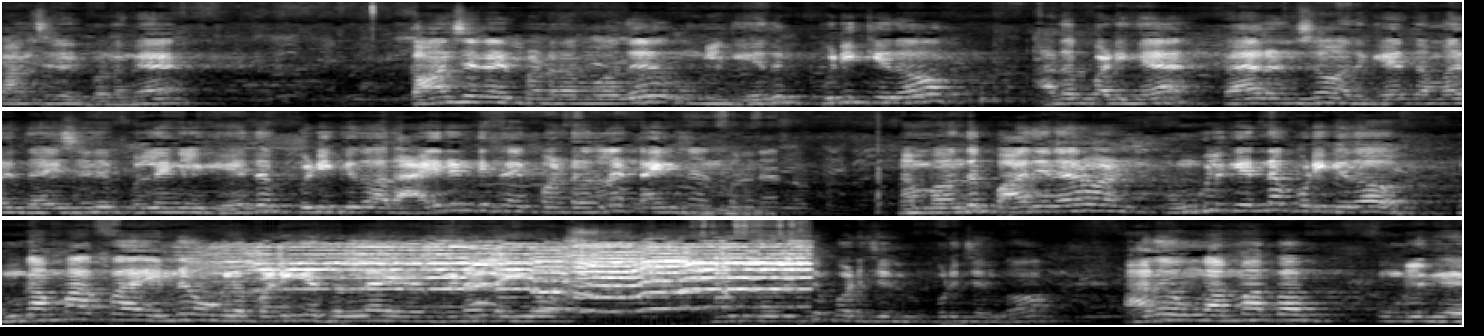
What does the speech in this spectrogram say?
கான்சென்ட்ரேட் பண்ணுங்க. கான்சென்ட்ரேட் பண்ற போது உங்களுக்கு எது பிடிக்குதோ அதை படிங்க. பேரண்ட்ஸும் அதுக்கேற்ற மாதிரி தயவு செஞ்சு பிள்ளைங்களுக்கு எது பிடிக்குதோ அதை ஐடென்டிஃபை பண்றதுல டைம் ஸ்பெண்ட் பண்ணுங்க. நம்ம வந்து பாதி நேரம் உங்களுக்கு என்ன பிடிக்குதோ உங்க அம்மா அப்பா என்ன உங்களை படிக்க சொல்ல விடலையோ ஒரு விஷயம் படிச்சிருக்கு பிடிச்சிருக்கோம். அதை உங்க அம்மா அப்பா உங்களுக்கு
